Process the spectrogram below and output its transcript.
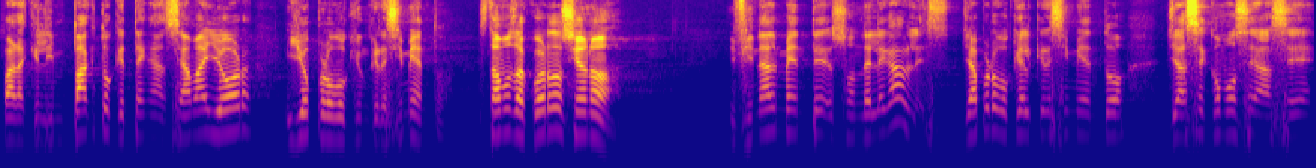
para que el impacto que tengan sea mayor y yo provoque un crecimiento. ¿Estamos de acuerdo, sí o no? Y finalmente son delegables. Ya provoqué el crecimiento, ya sé cómo se hace,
